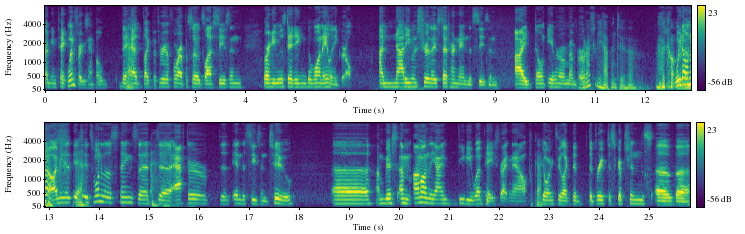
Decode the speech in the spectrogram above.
I mean, take Winn for example. They had like the three or four episodes last season where he was dating the one alien girl. I'm not even sure they've said her name this season. I don't even remember. What actually happened to her? We don't know. I mean, it, it's, Yeah. it's one of those things that uh, after the end of season two, uh, I'm just I'm I'm on the IMDb webpage right now, Okay. going through like the, the brief descriptions of uh,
